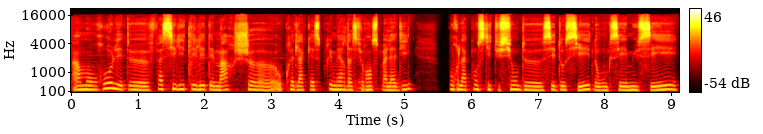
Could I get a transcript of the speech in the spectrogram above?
Hein, mon rôle est de faciliter les démarches euh, auprès de la caisse primaire d'assurance maladie pour la constitution de ces dossiers, donc CMUC,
